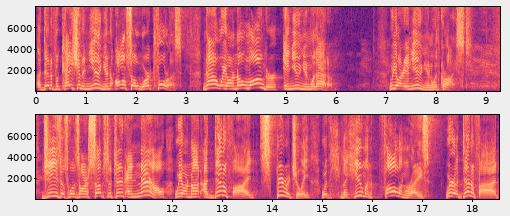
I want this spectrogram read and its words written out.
identification, and union also worked for us. Now we are no longer in union with Adam. We are in union with Christ. Jesus was our substitute, and now we are not identified spiritually with the human fallen race. We're identified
